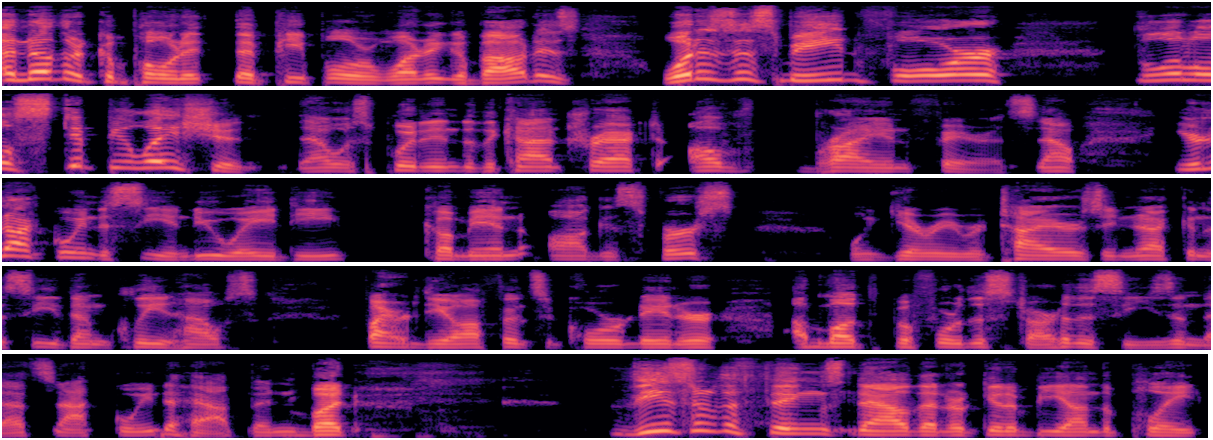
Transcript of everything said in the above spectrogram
another component that people are wondering about is what does this mean for the little stipulation that was put into the contract of Brian Ferentz? Now, you're not going to see a new AD come in August 1st when Gary retires, and you're not going to see them clean house, fired the offensive coordinator a month before the start of the season. That's not going to happen. But these are the things now that are going to be on the plate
